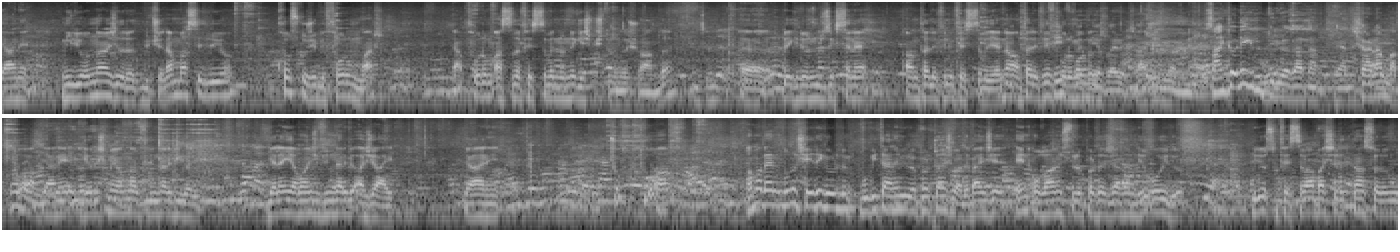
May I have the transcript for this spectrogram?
yani milyonlarca lira bütçeden bahsediliyor. Koskoca bir forum var. Yani forum aslında festivalin önüne geçmiş durumda şu anda. Ee, belki de önümüzdeki sene Antalya Film Festivali yerine Antalya Film, Film Forum Forum yapılır. yapılır, evet. Yani bilmiyorum yani. Sanki öyle gibi duruyor zaten. Yani dışarıdan ama Yani yarışmaya alınan filmler bir garip. Gelen yabancı filmler bir acayip. Yani çok tuhaf. Ama ben bunu şeyde gördüm. Bu bir tane bir röportaj vardı. Bence en olağanüstü röportajlardan biri oydu. Biliyorsun festival başladıktan sonra bu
